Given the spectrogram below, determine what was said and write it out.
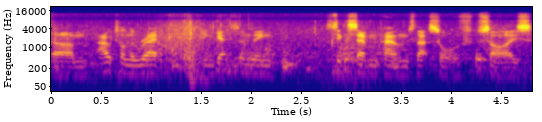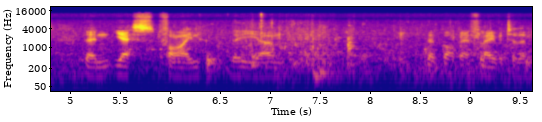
Um, out on the wreck, if you can get something six, seven pounds, that sort of size. Then yes, fine. The um, they've got a bit of flavour to them.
